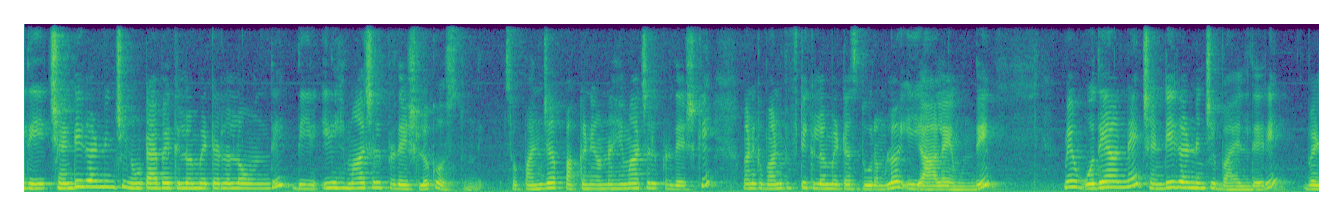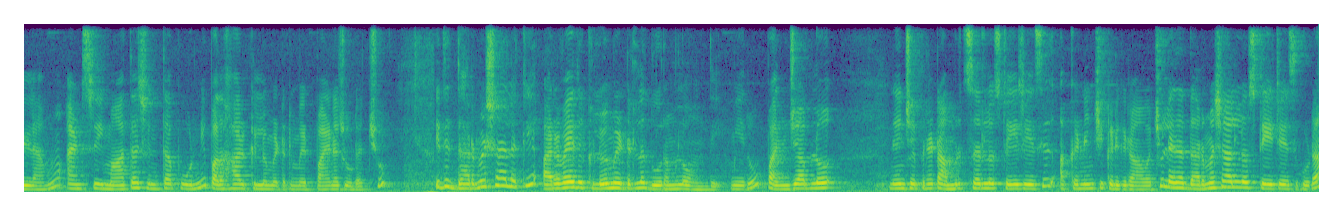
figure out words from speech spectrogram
ఇది చండీగఢ్ నుంచి నూట యాభై కిలోమీటర్లలో ఉంది. దీ ఇది హిమాచల్ ప్రదేశ్లోకి వస్తుంది. సో పంజాబ్ పక్కనే ఉన్న హిమాచల్ ప్రదేశ్కి మనకి వన్ ఫిఫ్టీ కిలోమీటర్స్ దూరంలో ఈ ఆలయం ఉంది. మేము ఉదయాన్నే చండీగఢ్ నుంచి బయలుదేరి వెళ్ళాము. అండ్ శ్రీ మాతా చింతాపూర్ని పదహారు కిలోమీటర్లు మీరు పైన చూడొచ్చు. ఇది ధర్మశాలకి అరవై ఐదు కిలోమీటర్ల దూరంలో ఉంది. మీరు పంజాబ్లో నేను చెప్పినట్టు అమృత్సర్లో స్టే చేసి అక్కడి నుంచి ఇక్కడికి రావచ్చు. లేదా ధర్మశాలలో స్టే చేసి కూడా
